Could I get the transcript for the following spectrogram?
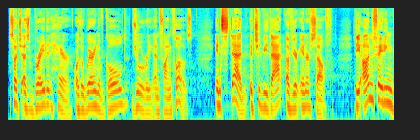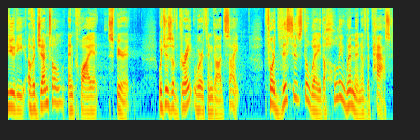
such as braided hair or the wearing of gold, jewelry, and fine clothes. Instead, it should be that of your inner self, the unfading beauty of a gentle and quiet spirit, which is of great worth in God's sight. For this is the way the holy women of the past,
